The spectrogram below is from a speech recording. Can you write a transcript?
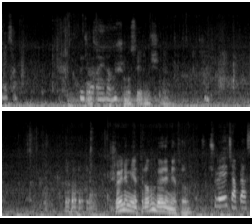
Neyse. Şu nasıl erimiş ya? Şöyle mi yatıralım, böyle mi yatıralım? Şuraya çapraz.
